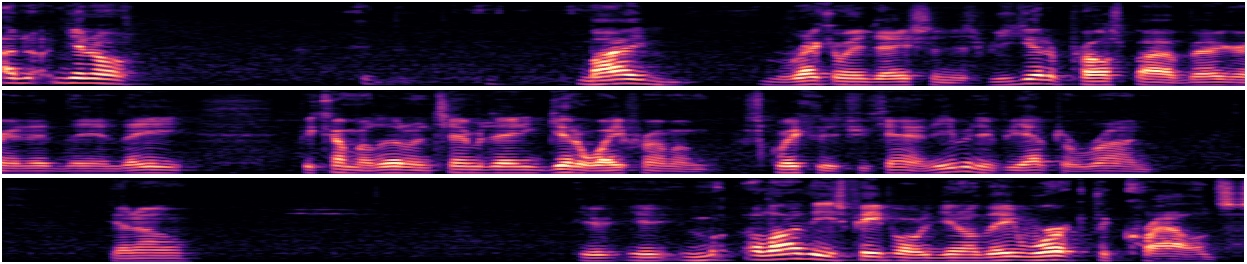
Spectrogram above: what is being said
I, you know, my recommendation is if you get approached by a beggar and then they become a little intimidating, get away from them as quickly as you can, even if you have to run. You know, you, you, a lot of these people, you know, they work the crowds.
